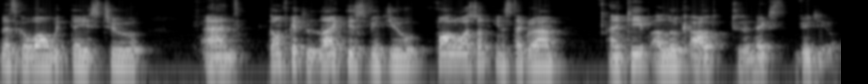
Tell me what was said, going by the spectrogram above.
Let's go on with days two. And don't forget to like this video, follow us on Instagram, and keep a lookout to the next video.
